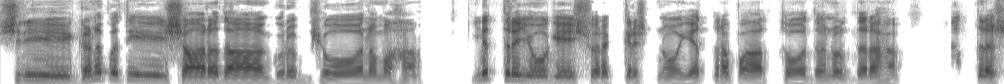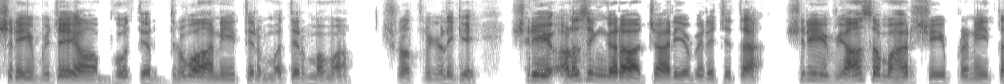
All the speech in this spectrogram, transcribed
ಶ್ರೀ ಗಣಪತಿ ಶಾರದಾ ಗುರುಭ್ಯೋ ನಮಃ. ಯತ್ರ ಯೋಗೇಶ್ವರ ಕೃಷ್ಣೋ, ಯತ್ರ ಪಾರ್ಥೋ ಧನುರ್ಧರ ಅತ್ರ ಶ್ರೀ ವಿಜಯ ಭೂತಿರ್ಧ್ರುವ ನೀತಿರ್ಮತಿರ್ಮಮ ಶ್ರೋತೃಗಳಿಗೆ ಶ್ರೀ ಅಳಸಿಂಗರಾಚಾರ್ಯ ವಿರಚಿತ ಶ್ರೀ ವ್ಯಾಸ ಮಹರ್ಷಿ ಪ್ರಣೀತ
